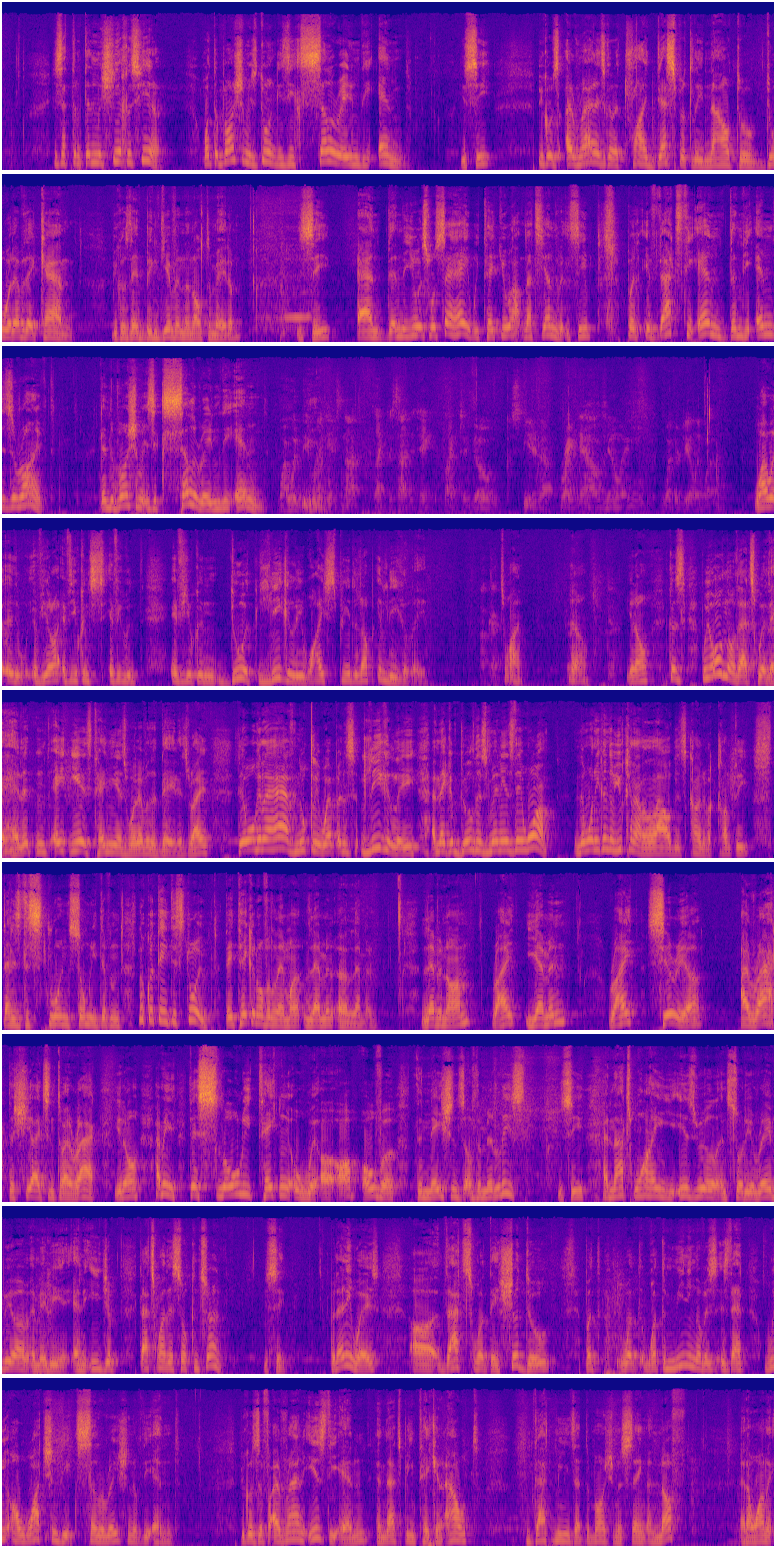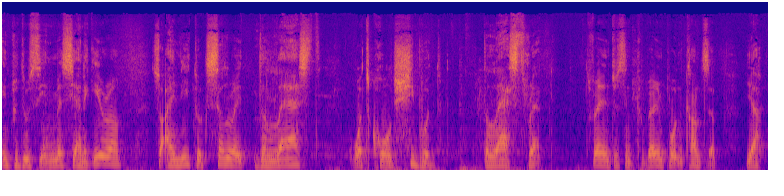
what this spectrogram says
is that the, then Mashiach is here. What the Barsham is doing is accelerating the end, you see. Because Iran is going to try desperately now to do whatever they can because they've been given an ultimatum, you see. And then the U.S. will say, hey, we take you out, and that's the end of it, you see. But if that's the end, then the end has arrived. Then the Hashem is accelerating the end. Why would the Iranians not like decide to take like to go speed it up right now, knowing what they're dealing with? Why would if you if you can if you could if you can do it legally, why speed it up illegally? Okay. That's why. You know, you know, because we all know that's where they're headed. In eight years, ten years, whatever the date is, right? They're all going to have nuclear weapons legally, and they can build as many as they want. And then what are you going to do? You cannot allow this kind of a country that is destroying so many different. Look what they destroyed. They've taken over Lemon, Lemon, uh, Lemon, Lebanon, right? Yemen, right? Syria, Iraq, the Shiites into Iraq. You know, I mean, they're slowly taking away, uh, over the nations of the Middle East. You see, and that's why Israel and Saudi Arabia and maybe and Egypt. That's why they're so concerned. You see, but anyways, uh, that's what they should do. But what what the meaning of is is that we are watching the acceleration of the end, because if Iran is the end and that's being taken out, that means that the Muslim is saying enough, and I want to introduce the Messianic era. So I need to accelerate the last, what's called shibud, the last threat. It's very interesting, very important concept. Yeah.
